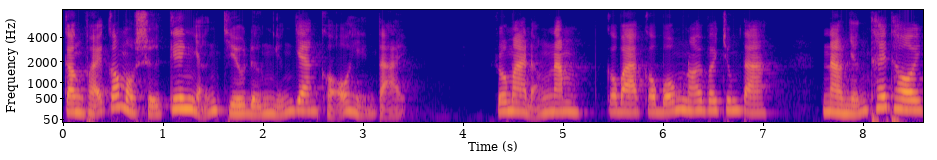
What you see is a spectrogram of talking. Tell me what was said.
cần phải có một sự kiên nhẫn chịu đựng những gian khổ hiện tại. Roma đoạn 5, câu 3, câu 4 nói với chúng ta, Nào những thế thôi,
